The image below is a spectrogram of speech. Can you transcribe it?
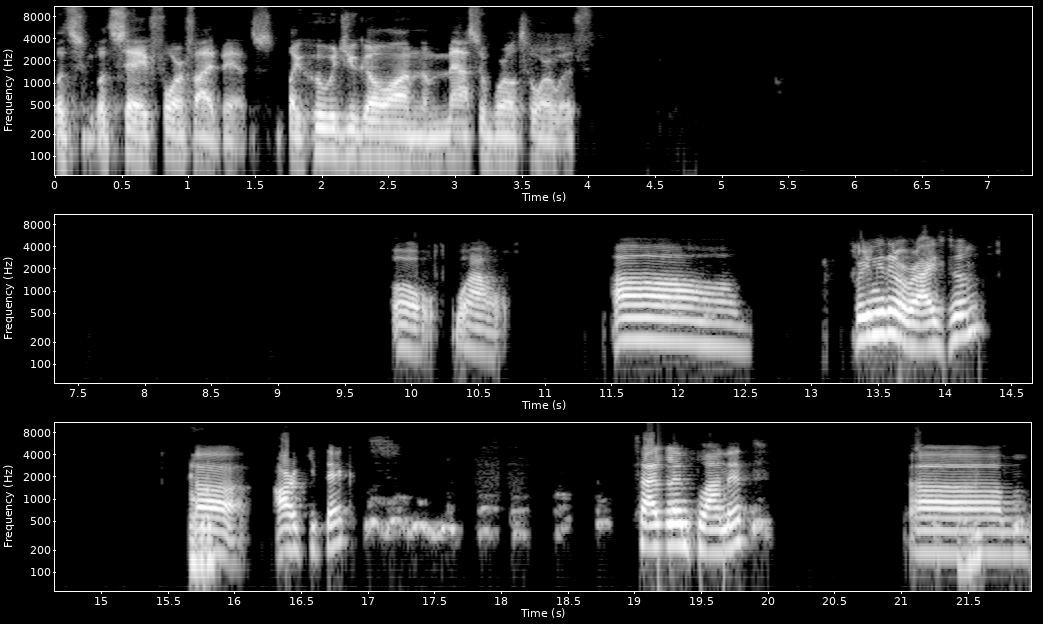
Let's let's say four or five bands. Like who would you go on a massive world tour with? Oh wow! Um, Bring Me the Horizon. Uh, Architects, Silent Planet, um,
